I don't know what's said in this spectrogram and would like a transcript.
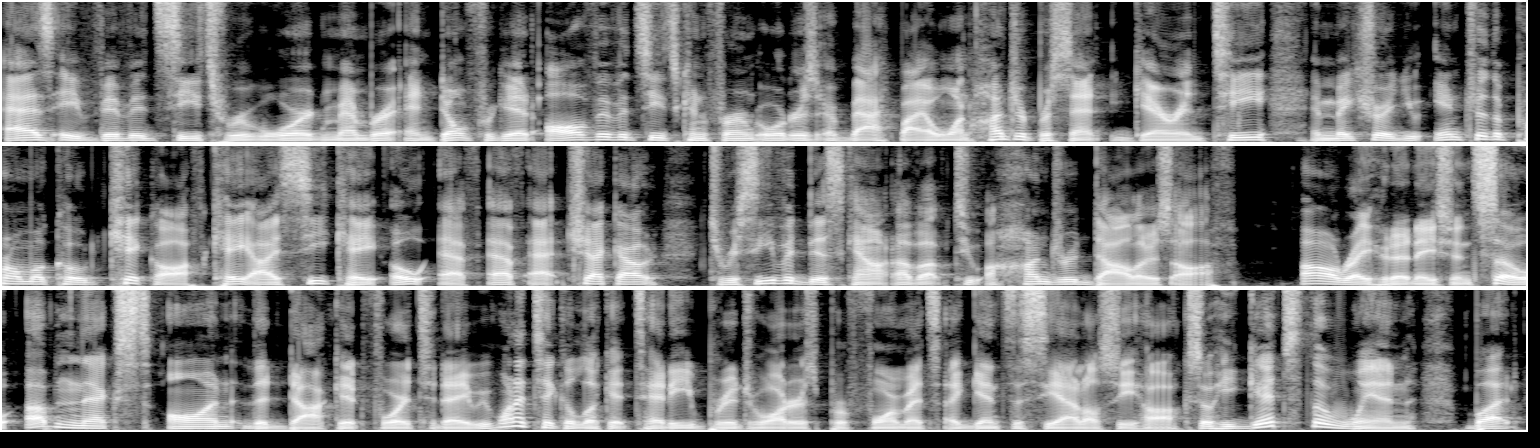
as a Vivid Seats Reward member. And don't forget, all Vivid Seats confirmed orders are backed by a 100% guarantee. And make sure you enter the promo code KICKOFF, K I C K O F F, at checkout to receive a discount of up to $100 off. All right, Who Dat Nation. So, up next on the docket for today, we want to take a look at Teddy Bridgewater's performance against the Seattle Seahawks. So, he gets the win, but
